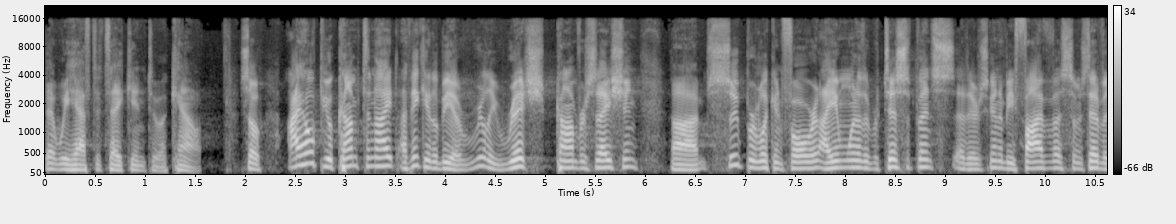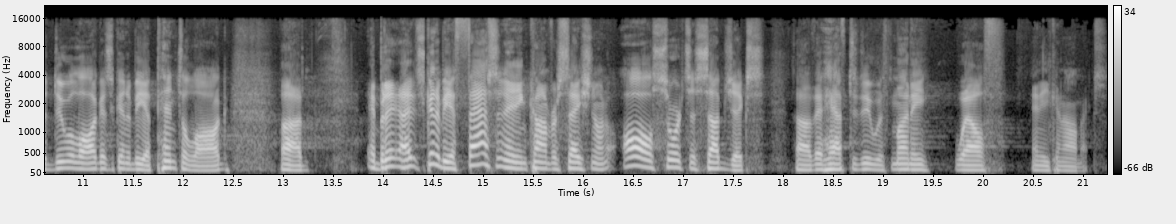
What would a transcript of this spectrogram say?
that we have to take into account. So I hope you'll come tonight. I think it'll be a really rich conversation. Uh, super looking forward. I am one of the participants. Uh, there's going to be five of us, so instead of a duologue, it's going to be a pentalog. Uh, but it, it's going to be a fascinating conversation on all sorts of subjects uh, that have to do with money, wealth, and economics.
